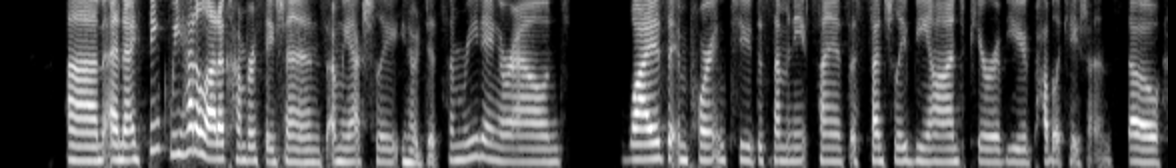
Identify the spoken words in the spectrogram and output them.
Um, and I think we had a lot of conversations and we actually, you know, did some reading around why is it important to disseminate science essentially beyond peer reviewed publications. So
